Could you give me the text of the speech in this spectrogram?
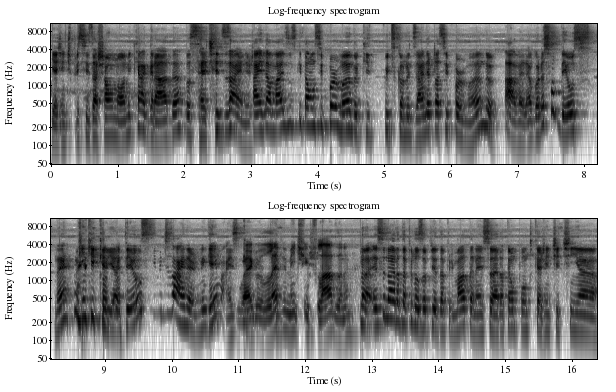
e a gente precisa achar um nome que agrada os sete designers. Ainda mais os que estavam se formando, que putz, quando o designer tá se formando, ah, velho, agora eu sou Deus, né? Quem que cria? Deus e o designer, ninguém mais. O ego levemente inflado, né? Não, isso não era da filosofia da primata, né? Isso era até um ponto que a gente tinha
